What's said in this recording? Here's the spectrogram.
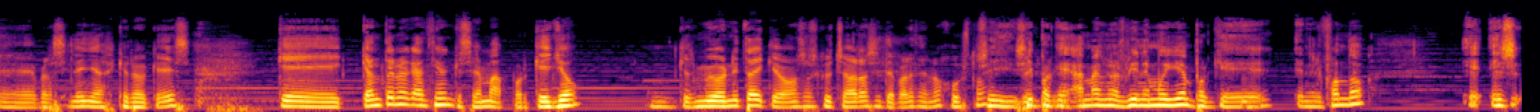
eh, brasileñas creo que es, que cantan una canción que se llama ¿Por qué yo? que es muy bonita y que vamos a escuchar ahora si te parece, ¿no? Justo. Sí, sí, porque además nos viene muy bien porque en el fondo eh, es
